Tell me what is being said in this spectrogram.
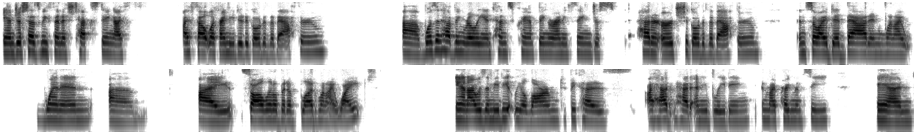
And just as we finished texting, I I felt like I needed to go to the bathroom. Uh, wasn't having really intense cramping or anything, just had an urge to go to the bathroom. And so I did that. And when I went in, um, I saw a little bit of blood when I wiped. And I was immediately alarmed because I hadn't had any bleeding in my pregnancy. And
